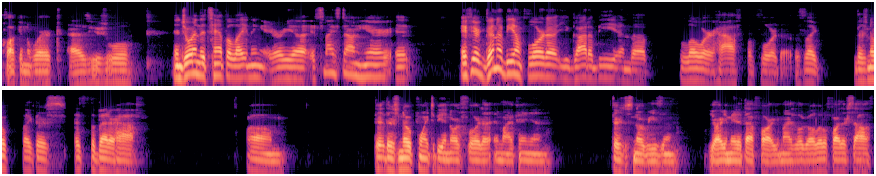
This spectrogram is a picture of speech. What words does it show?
clock into work as usual. Enjoying the Tampa Lightning area. It's nice down here. It if you're gonna be in Florida, you gotta be in the lower half of Florida. It's like there's no like there's it's the better half. Um, there, there's no point to be in North Florida, in my opinion. There's just no reason. You already made it that far. You might as well go a little farther south,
